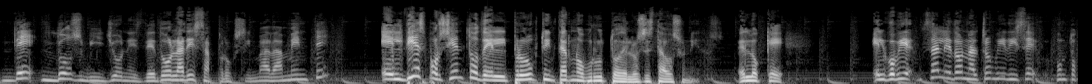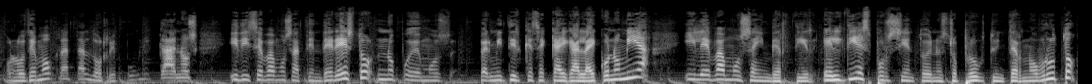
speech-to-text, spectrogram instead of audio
de 2 billones de dólares aproximadamente el 10% del Producto Interno Bruto de los Estados Unidos. Es lo que el gobierno, sale Donald Trump y dice, junto con los demócratas, los republicanos, y dice, vamos a atender esto, no podemos permitir que se caiga la economía y le vamos a invertir el 10% de nuestro Producto Interno Bruto,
